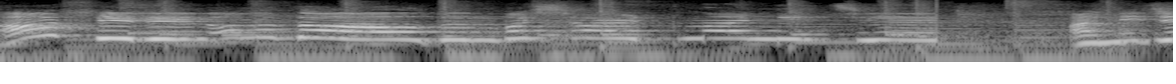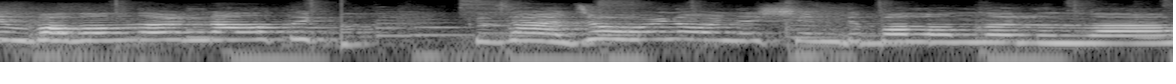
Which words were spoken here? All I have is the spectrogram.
Aferin onu da aldın. Başardın anneciğim. Anneciğim balonlarını aldık. Güzelce oyun oyna şimdi balonlarınla.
